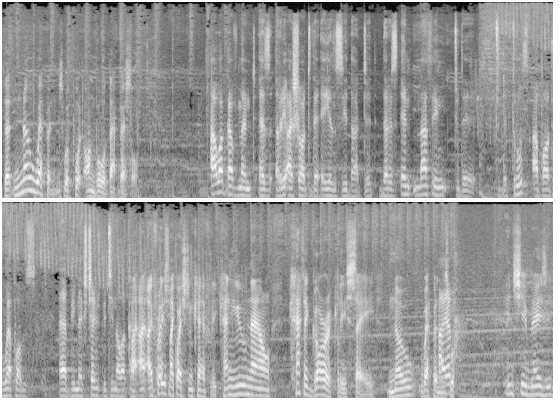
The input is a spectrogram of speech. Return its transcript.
that no weapons were put on board that vessel? Our government has reassured the ANC that there is nothing to the to the truth about weapons uh, being exchanged between our countries. I, I phrased my question carefully. Can you now categorically say no weapons? Am, Isn't she amazing?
